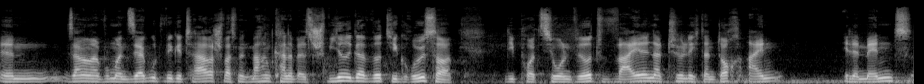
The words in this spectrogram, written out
ähm, sagen wir mal, wo man sehr gut vegetarisch was mitmachen kann, aber es schwieriger wird, je größer die Portion wird, weil natürlich dann doch ein Element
